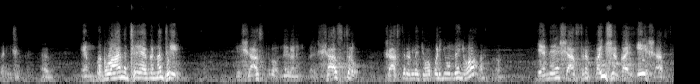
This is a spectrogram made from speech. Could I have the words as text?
કરી શકે. એમ ભગવાન છે કે નથી? એ શાસ્ત્રો નિર્ણય કરે. શાસ્ત્રો. શાસ્ત્ર એટલે ચોપડીયું નહીં હો. જેને શાસ્ત્ર કહી શકાય. એ શાસ્ત્ર.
